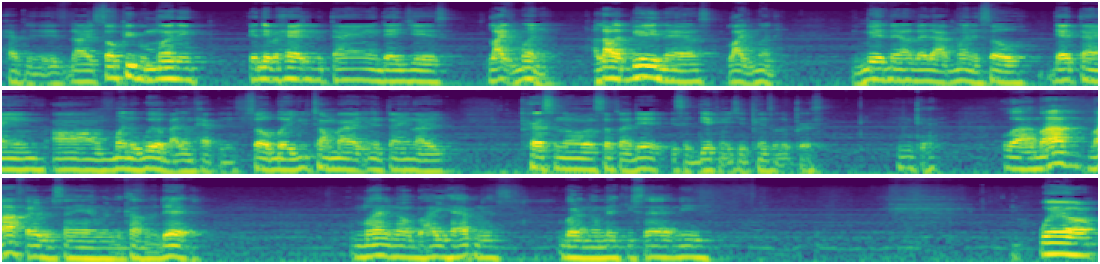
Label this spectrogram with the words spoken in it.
happiness is. Like some people money, they never had anything they just like money. A lot of billionaires like money. The millionaires they like money. So that thing, um, money will buy them happiness. So but you talking about anything like personal or stuff like that, it's a different it depends on the person. Okay. Well, my my favorite saying when it comes to that, money don't buy you happiness, but it don't make you sad neither. Well,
